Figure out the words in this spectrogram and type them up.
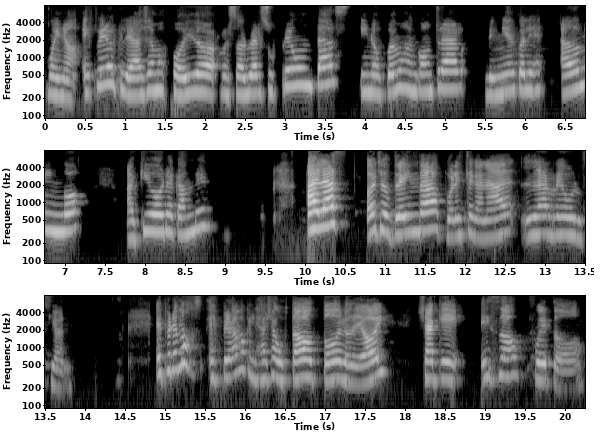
Bueno, espero que le hayamos podido resolver sus preguntas y nos podemos encontrar de miércoles a domingo. ¿A qué hora, Cande? A las 8.30 por este canal La Revolución. Esperemos, esperamos que les haya gustado todo lo de hoy, ya que eso fue todo.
